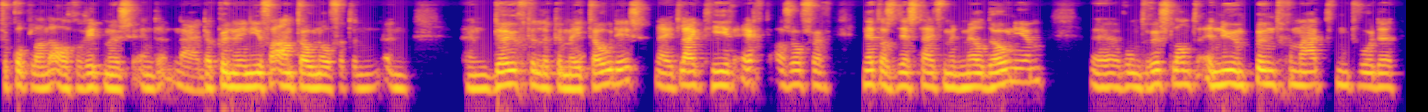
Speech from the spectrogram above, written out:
te koppelen aan de algoritmes. En de, nou, dan kunnen we in ieder geval aantonen of het een, een, een deugdelijke methode is. Nee, het lijkt hier echt alsof er, net als destijds met Meldonium uh, rond Rusland, en nu een punt gemaakt moet worden.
